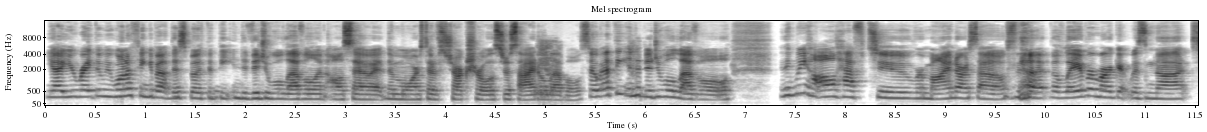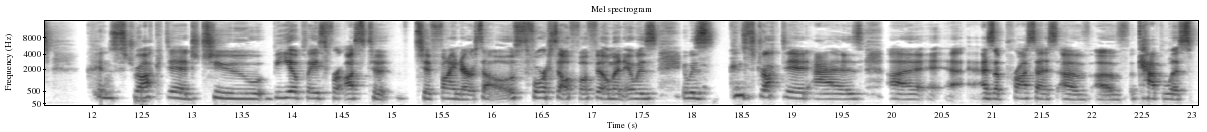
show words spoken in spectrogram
Yeah, you're right that we want to think about this both at the individual level and also at the more sort of structural societal level. So at the individual level, I think we all have to remind ourselves that the labor market was not constructed to be a place for us to to find ourselves for self fulfillment. It was it was constructed as uh, as a process of of capitalist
